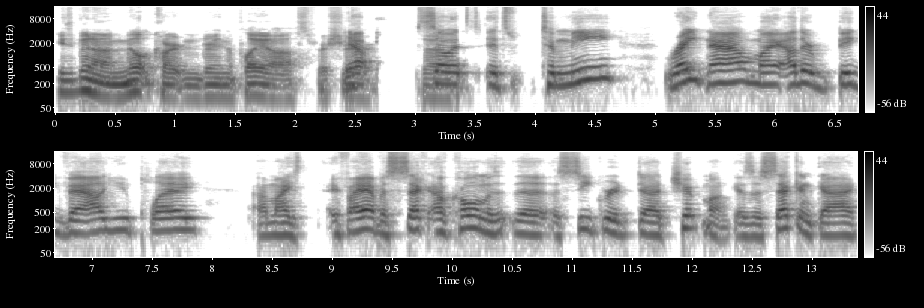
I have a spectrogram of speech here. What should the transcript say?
he's been a milk carton during the playoffs for sure. Yep. So. so it's it's to me right now my other big value play. Uh, my if I have a sec, I'll call him a, the a secret uh, chipmunk as a second guy.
